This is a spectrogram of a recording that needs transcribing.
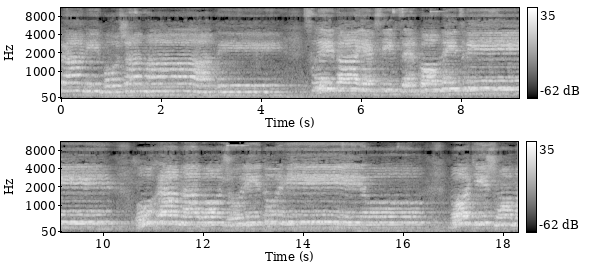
храмі Божа мати, скликає всіх церковний дзвін, у храм на Божу літургію, потішмо мати.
